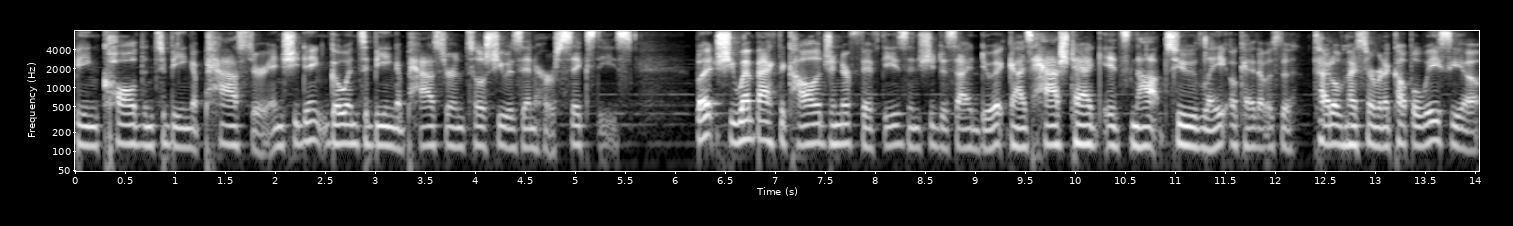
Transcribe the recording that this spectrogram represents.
being called into being a pastor, and she didn't go into being a pastor until she was in her 60s. But she went back to college in her 50s and she decided to do it. Guys, hashtag it's not too late. Okay, that was the title of my sermon a couple weeks ago.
